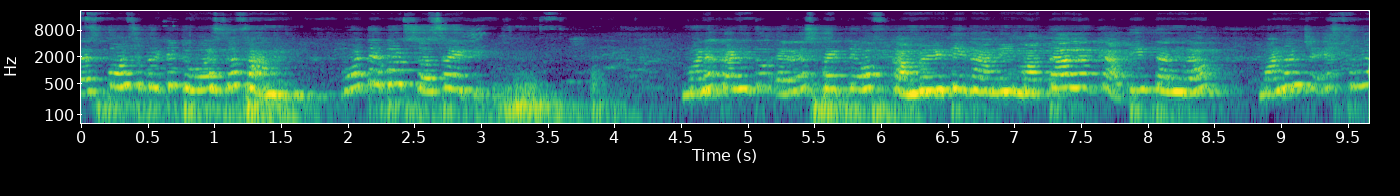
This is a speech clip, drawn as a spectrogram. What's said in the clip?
responsibility towards the family what about society మనకంటూ ఇర్రెస్పెక్టివ్ ఆఫ్ కమ్యూనిటీ కానీ మతాలకి అతీతంగా మనం చేస్తున్న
